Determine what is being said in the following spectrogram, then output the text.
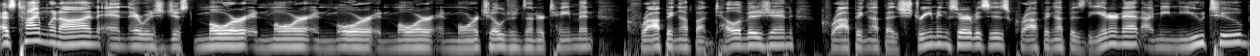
as time went on and there was just more and more and more and more and more children's entertainment cropping up on television, cropping up as streaming services, cropping up as the internet, I mean, YouTube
